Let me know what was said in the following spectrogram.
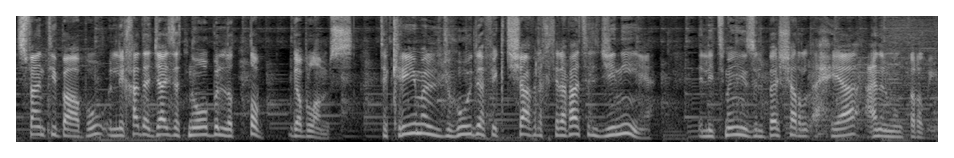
سفانتي بابو اللي خذ جائزه نوبل للطب قبل أمس تكريما لجهوده في اكتشاف الاختلافات الجينية اللي تميز البشر الأحياء عن المنقرضين.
